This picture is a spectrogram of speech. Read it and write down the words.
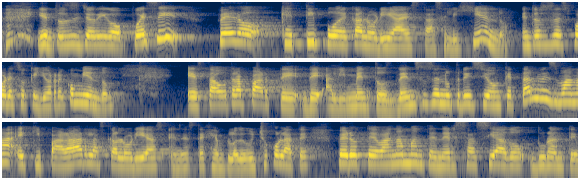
y entonces yo digo, pues sí, pero ¿qué tipo de caloría estás eligiendo? Entonces es por eso que yo recomiendo esta otra parte de alimentos densos en nutrición que tal vez van a equiparar las calorías, en este ejemplo de un chocolate, pero te van a mantener saciado durante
